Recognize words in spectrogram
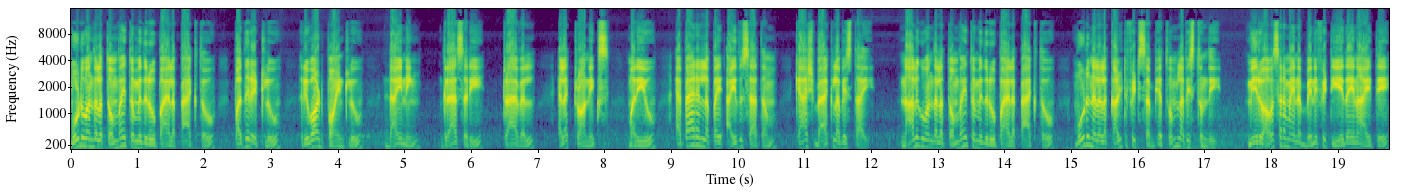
మూడు వందల తొంభై తొమ్మిది రూపాయల ప్యాక్తో పది రెట్లు రివార్డ్ పాయింట్లు డైనింగ్ గ్రాసరీ ట్రావెల్ ఎలక్ట్రానిక్స్ మరియు అపారెళ్ళపై ఐదు శాతం క్యాష్ బ్యాక్ లభిస్తాయి. నాలుగు వందల తొంభై తొమ్మిది రూపాయల ప్యాక్తో మూడు నెలల కల్ట్ ఫిట్ సభ్యత్వం లభిస్తుంది. మీరు అవసరమైన బెనిఫిట్ ఏదైనా అయితే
